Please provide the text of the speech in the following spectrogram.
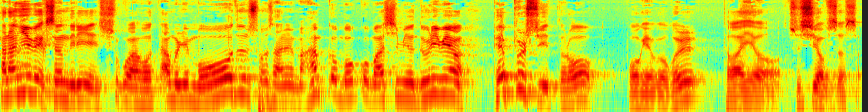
하나님의 백성들이 수고하고 땀 흘린 모든 소산을 마음껏 먹고 마시며 누리며 베풀 수 있도록 복의 복을 더하여 주시옵소서.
